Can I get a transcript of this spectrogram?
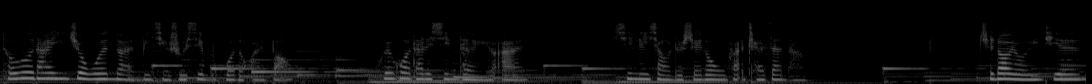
投入他依旧温暖并且熟悉不过的怀抱，挥霍他的心疼与爱，心里想着谁都无法拆散他们。直到有一天，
